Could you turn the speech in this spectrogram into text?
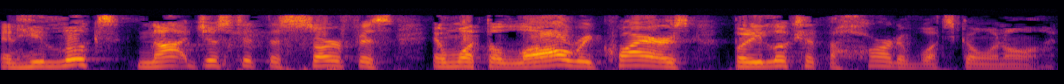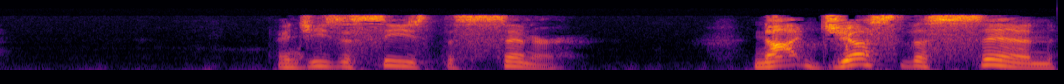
and he looks not just at the surface and what the law requires, but he looks at the heart of what's going on. And Jesus sees the sinner. Not just the sin,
